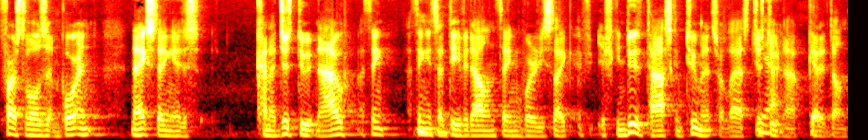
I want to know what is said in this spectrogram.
first of all is it important? Next thing is can I just do it now? I think I think it's a David Allen thing where he's like, if, if you can do the task in two minutes or less, just do it now, get it done.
